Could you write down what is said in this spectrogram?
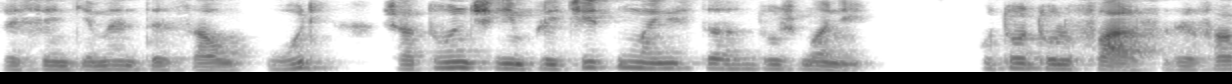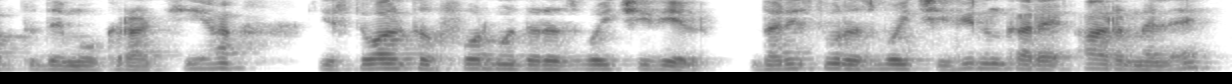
resentimente sau uri și atunci implicit nu mai există dușmănii. Cu totul fals. De fapt, democrația este o altă formă de război civil, dar este un război civil în care armele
